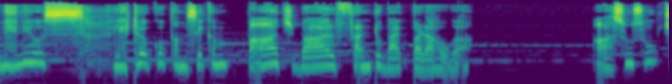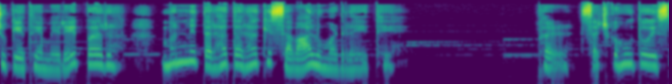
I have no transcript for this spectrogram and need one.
मैंने उस लेटर को कम से कम पाँच बार फ्रंट टू बैक पढ़ा होगा। आँसू सूख चुके थे मेरे, पर मन में तरह तरह के सवाल उमड़ रहे थे। पर सच कहूँ तो इस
